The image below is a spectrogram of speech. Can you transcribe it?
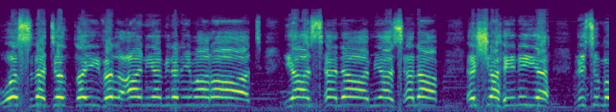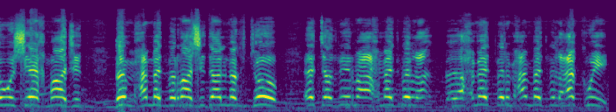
وصلت الضيفة العانية من الإمارات. يا سلام يا سلام. الشاهينية لسمو الشيخ ماجد بن محمد بن راشد المكتوب. التضمير مع أحمد بن أحمد بن محمد بن العكوي.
